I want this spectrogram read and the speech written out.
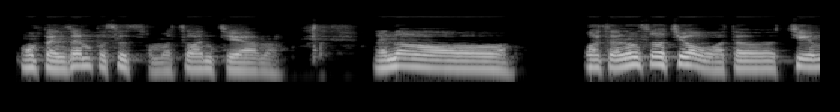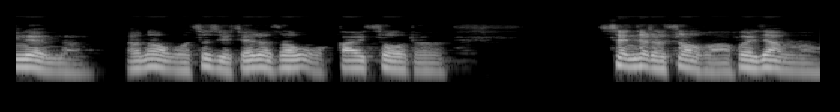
我本身不是什么专家嘛，然后我只能说就我的经验呢、然后我自己觉得说我该做的，现在的做法会让我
